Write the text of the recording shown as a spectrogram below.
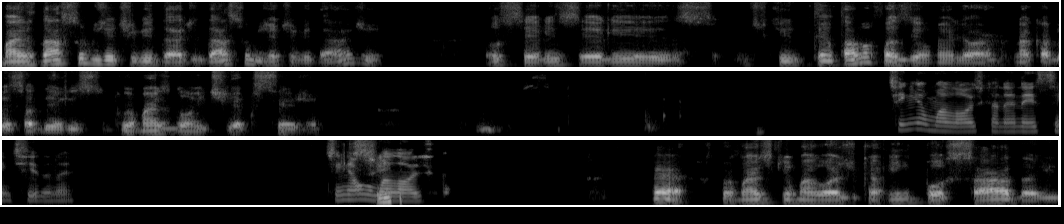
mas na subjetividade da subjetividade, os seres, eles que tentavam fazer o melhor na cabeça deles, por mais doentia que seja. Tinha uma lógica, né, nesse sentido, né? Tinha alguma Sim. lógica. É, por mais que uma lógica empossada e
